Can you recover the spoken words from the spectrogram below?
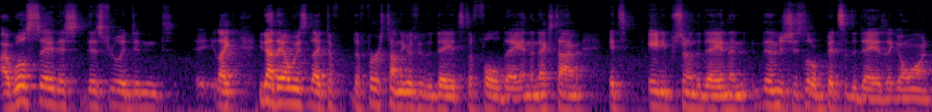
I will say this this really didn't like you know they always like the, the first time they go through the day it's the full day and the next time it's 80% of the day and then then it's just little bits of the day as they go on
